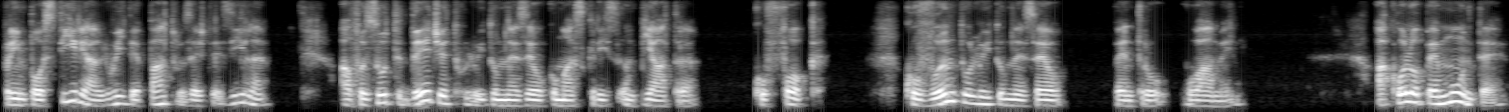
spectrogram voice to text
Prin postirea lui de 40 de zile, a văzut degetul lui Dumnezeu cum a scris în piatră, cu foc, cuvântul lui Dumnezeu pentru oameni. Acolo pe munte,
